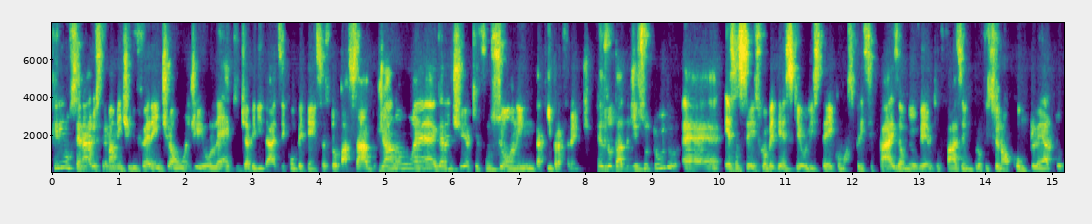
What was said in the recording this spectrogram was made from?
cria um cenário extremamente diferente, onde o leque de habilidades e competências do passado já não é garantia que funcionem daqui daqui para frente. Resultado disso tudo é essas seis competências que eu listei como as principais, ao meu ver, que fazem um profissional completo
